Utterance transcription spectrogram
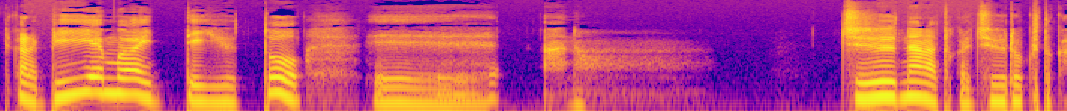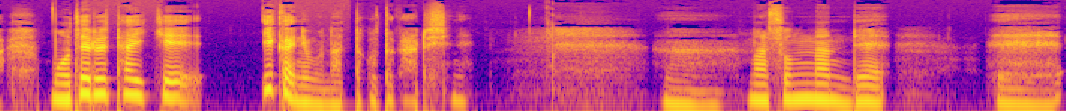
だから BMI って言うと、えー、あの、17とか16とか、モデル体型以下にもなったことがあるしね。うん、まあそんなんで、え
